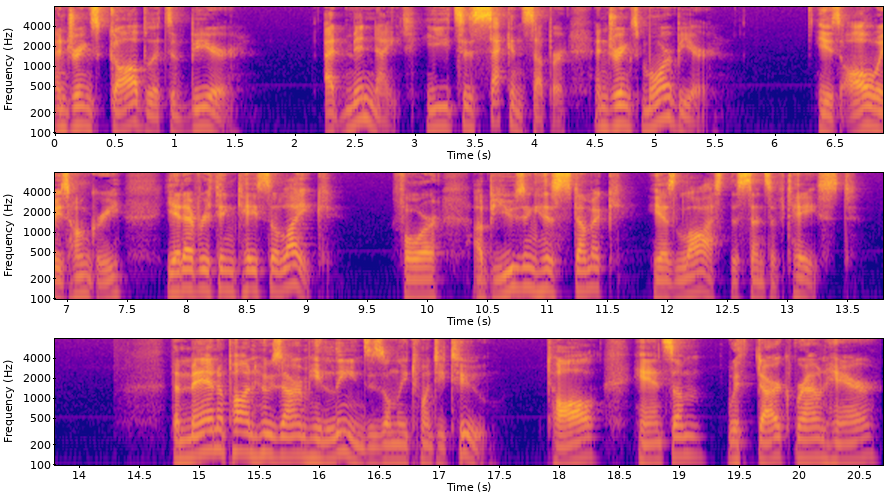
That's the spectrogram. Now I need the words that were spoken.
and drinks goblets of beer. At midnight, he eats his second supper and drinks more beer. He is always hungry, yet everything tastes alike for, abusing his stomach, he has lost the sense of taste. The man upon whose arm he leans is only twenty two, tall, handsome, with dark brown hair,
